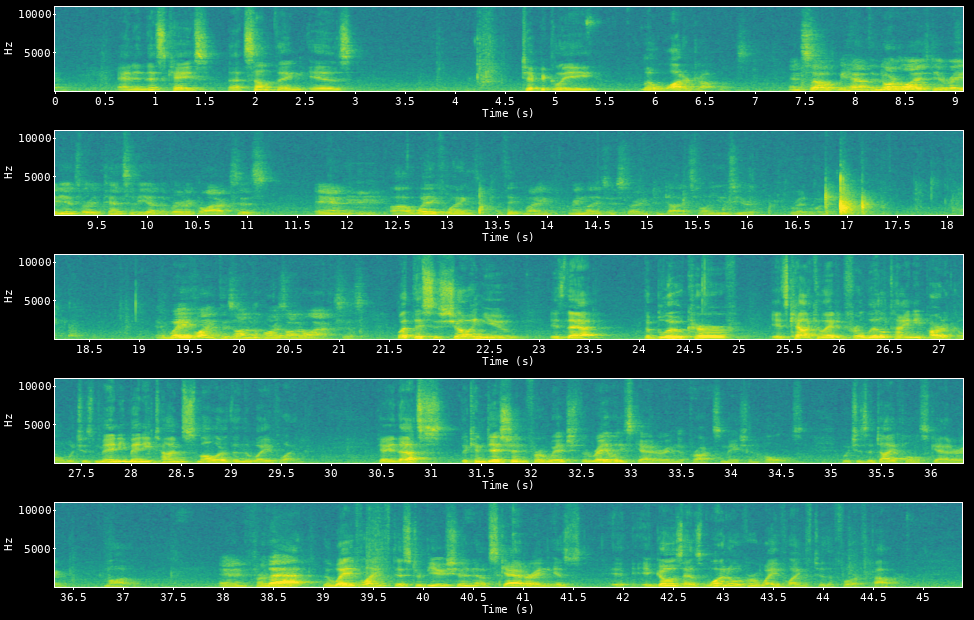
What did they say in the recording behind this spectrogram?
And in this case, that something is typically little water droplets. And so we have the normalized irradiance or intensity on the vertical axis and uh, wavelength. I think my green laser is starting to die, so I'll use your red one. And wavelength is on the horizontal axis. What this is showing you is that the blue curve is calculated for a little tiny particle, which is many, many times smaller than the wavelength. Okay, that's the condition for which the Rayleigh scattering approximation holds, which is a dipole scattering model. And for that, the wavelength distribution of scattering is, it, it goes as one over wavelength to the fourth power.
